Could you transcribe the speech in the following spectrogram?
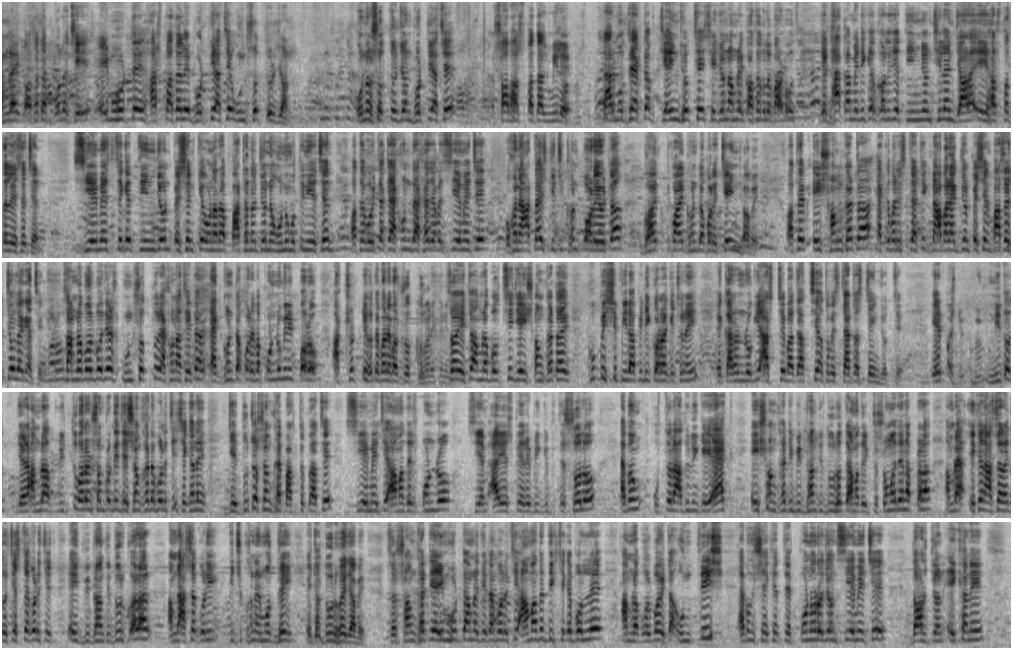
আমরা এই কথাটা বলেছি, এই মুহূর্তে হাসপাতালে ভর্তি আছে উনসত্তর জন। উনসত্তর জন ভর্তি আছে, সব হাসপাতাল মিলে। তার মধ্যে একটা চেঞ্জ হচ্ছে, সেই জন্য আমরা এই কথাগুলো বারবার যে ঢাকা মেডিকেল কলেজে তিনজন ছিলেন যারা এই হাসপাতালে এসেছেন। সিএমএইচ থেকে তিনজন পেশেন্টকে ওনারা পাঠানোর জন্য অনুমতি নিয়েছেন অথবা ওইটাকে এখন দেখা যাবে সিএমএইচে ওখানে আঠাশ কিছুক্ষণ পরে ওইটা কয়েক- ঘণ্টা পরে চেঞ্জ হবে। অতএব এই সংখ্যাটা একেবারে স্ট্যাটিক না আবার একজন পেশেন্ট বাসায় চলে গেছে। আমরা বলব যে উনসত্তর এখন আছে এটা এক ঘণ্টা পরে বা পনেরো মিনিট পরও আটষট্টি হতে পারে বা সত্তর। তো এটা আমরা বলছি যে এই সংখ্যাটায় খুব বেশি পিড়াপিড়ি করার কিছু নেই। এ কারণ রোগী আসছে বা যাচ্ছে অথবা স্ট্যাটাস চেঞ্জ হচ্ছে। এর মৃত আমরা মৃত্যুবরণ সম্পর্কে যে সংখ্যাটা বলেছি, সেখানে যে দুটো সংখ্যায় পার্থক্য আছে সিএমএইচে আমাদের পনেরো সিএম আইএসপি এর বিজ্ঞপ্তিতে ষোলো, এবং উত্তর আধুনিকে এক। এই সংখ্যাটি বিভ্রান্তি দূর হতে আমাদের একটু সময় দেন আপনারা। আমরা এখানে আসার আগে চেষ্টা করেছি এই বিভ্রান্তি দূর করার। আমরা আশা করি কিছুক্ষণের মধ্যেই এটা দূর হয়ে যাবে। সো সংখ্যাটি এই মুহূর্তে আমরা যেটা বলেছি, আমাদের দিক থেকে বললে আমরা বলব এটা উনত্রিশ, এবং সেক্ষেত্রে পনেরো জন সিএমএইচে দশজন এইখানে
